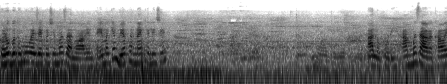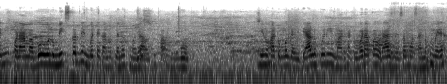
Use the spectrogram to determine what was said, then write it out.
ઘણું બધું હુવાઈ જાય પછી મજા નો આવે એમ થાય. એમાં કેમ વેફર નાખેલી છે? આલુ પૂરી. આમ મજા આવે ખાવાની પણ આમાં બહુ ઓલું મિક્સ કરી દે ને બટેકાનું એટલે નથી મજા આવતી ખાવાની બહુ. જીનું હાટું મગાવી હતી આલુ પૂરી મારે હાટું વડાપાવ રાજને સમોસા ન મળ્યા.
